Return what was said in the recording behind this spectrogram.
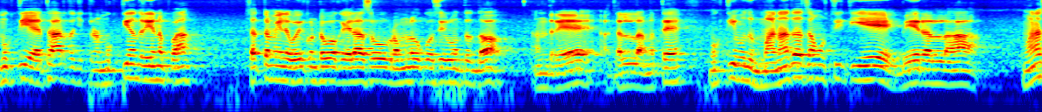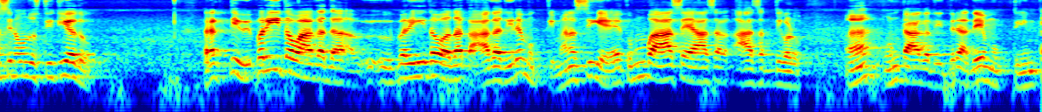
ಮುಕ್ತಿಯ ಯಥಾರ್ಥ ಚಿತ್ರಣ. ಮುಕ್ತಿ ಅಂದರೆ ಏನಪ್ಪ? ಸತ್ತ ಮೇಲೆ ವೈಕುಂಠವೋ ಕೈಲಾಸವೋ ಬ್ರಹ್ಮಲೋಕೋ ಸೇರುವಂಥದ್ದೋ? ಅಂದರೆ ಅದಲ್ಲ. ಮತ್ತು ಮುಕ್ತಿ ಒಂದು ಮನದ ಸಂಸ್ಥಿತಿಯೇ ಬೇರಲ್ಲ. ಮನಸ್ಸಿನ ಒಂದು ಸ್ಥಿತಿ ಅದು. ರಕ್ತಿ ವಿಪರೀತವಾಗದ ವಿಪರೀತವಾದಕ್ಕಾಗದಿರೆ ಮುಕ್ತಿ. ಮನಸ್ಸಿಗೆ ತುಂಬ ಆಸೆ, ಆಸ, ಆಸಕ್ತಿಗಳು ಉಂಟಾಗದಿದ್ದರೆ ಅದೇ ಮುಕ್ತಿ ಅಂತ.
